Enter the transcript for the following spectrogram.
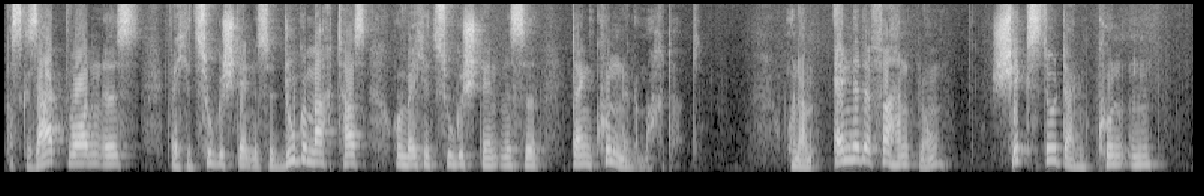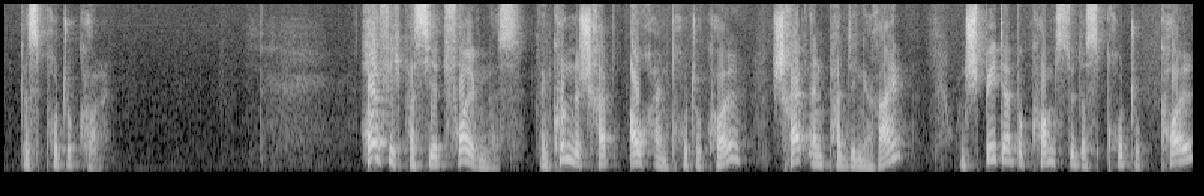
Was gesagt worden ist, welche Zugeständnisse du gemacht hast und welche Zugeständnisse dein Kunde gemacht hat. Und am Ende der Verhandlung schickst du deinem Kunden das Protokoll. Häufig passiert Folgendes. Dein Kunde schreibt auch ein Protokoll, schreibt ein paar Dinge rein und später bekommst du das Protokoll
